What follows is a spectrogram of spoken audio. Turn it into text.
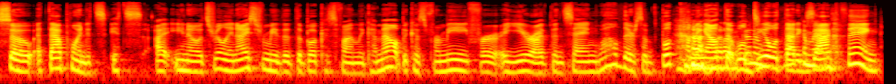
So at that point, it's it's I, you know it's really nice for me that the book has finally come out because for me for a year I've been saying, well, there's a book coming out that will deal with that exact thing,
